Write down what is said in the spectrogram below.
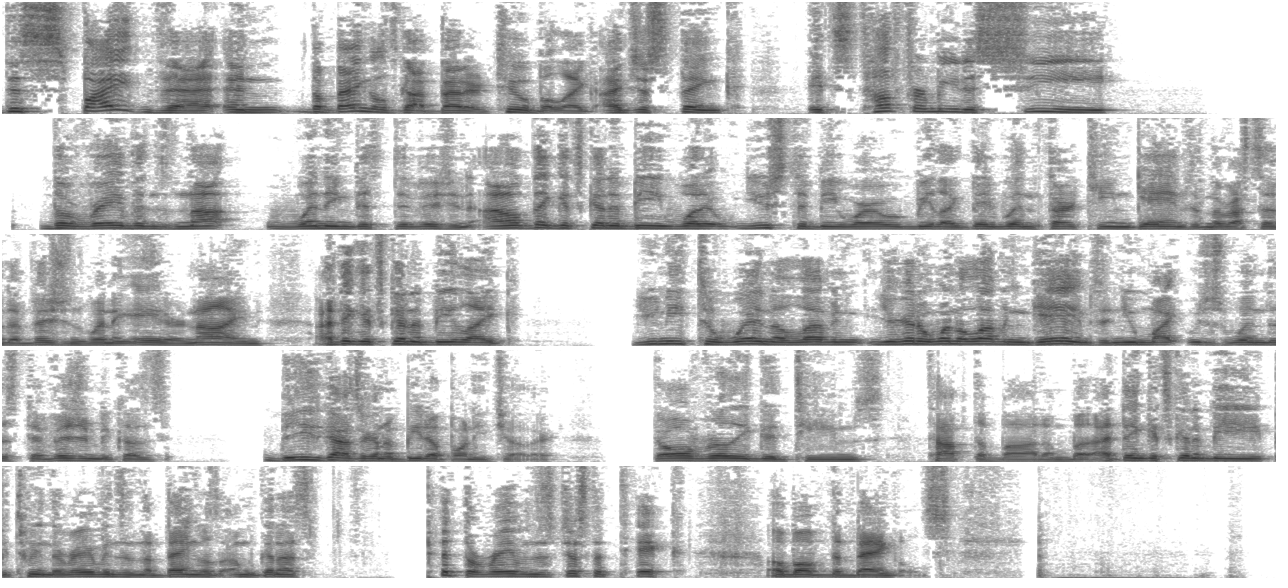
despite that, and the Bengals got better too. But like, I just think it's tough for me to see the Ravens not winning this division. I don't think it's going to be what it used to be, where it would be like they'd win 13 games and the rest of the division's winning eight or nine. I think it's going to be like you need to win 11. You're going to win 11 games, and you might just win this division because these guys are going to beat up on each other. They're all really good teams, top to bottom. But I think it's going to be between the Ravens and the Bengals. I'm going to pit the Ravens just a tick above the Bengals.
